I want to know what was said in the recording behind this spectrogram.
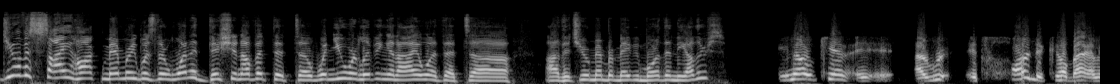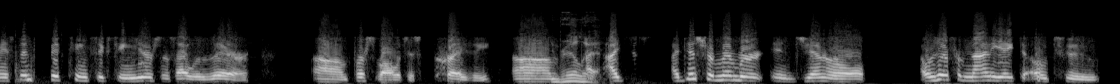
do you have a Cyhawk memory? Was there one edition of it that, uh, when you were living in Iowa, that uh, uh, that you remember maybe more than the others? You know, Ken, it, I re- it's hard to go back. I mean, it's been 15, 16 years since I was there. Um, first of all, which is crazy. Um, really? I, I just I just remember in general. I was there from '98 to '02,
